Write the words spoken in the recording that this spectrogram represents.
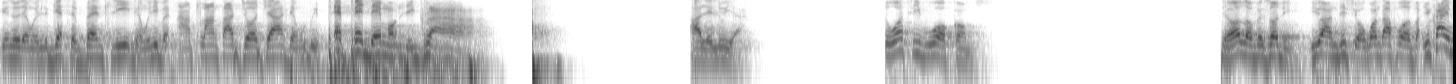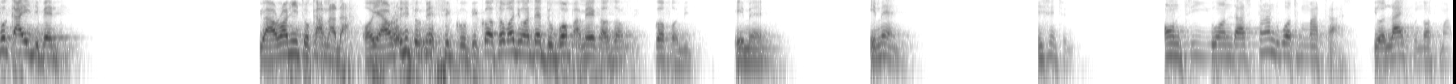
You know, then we'll get a Bentley. Then we live in Atlanta, Georgia. Then we will be pepper them on the ground. Hallelujah. So what if war comes? Then all of a sudden, you and this your wonderful husband, you can't even carry the Bentley. You are running to Canada or you are running to Mexico because somebody wanted to bomb America or something. God forbid. Amen. Amen. Listen to me. Until you understand what matters, your life will not matter.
